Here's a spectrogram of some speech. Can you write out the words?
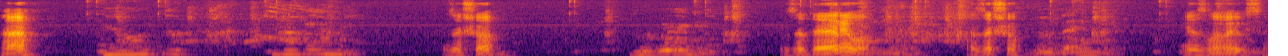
Га? За що? За дерево? А за що? Я зловився.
